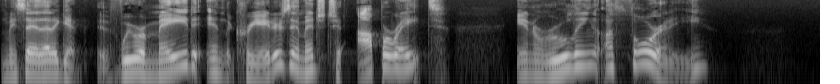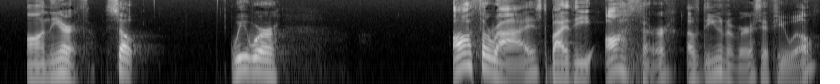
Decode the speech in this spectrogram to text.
Let me say that again. If we were made in the Creator's image to operate in ruling authority on the earth. So we were authorized by the author of the universe, if you will,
